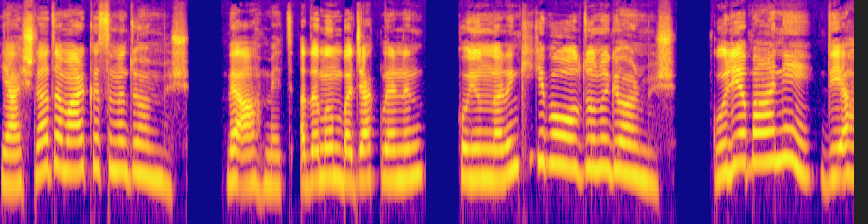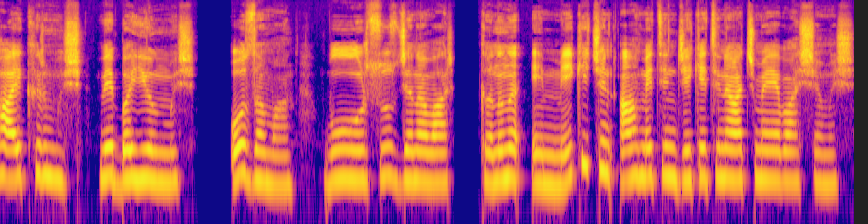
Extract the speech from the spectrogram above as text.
yaşlı adam arkasına dönmüş ve Ahmet adamın bacaklarının koyunlarınki gibi olduğunu görmüş. Gulyabani diye haykırmış ve bayılmış. O zaman bu uğursuz canavar kanını emmek için Ahmet'in ceketini açmaya başlamış.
